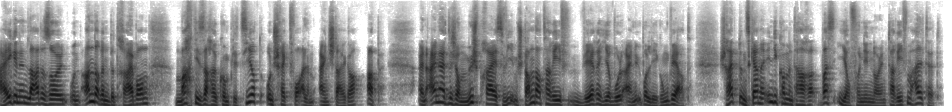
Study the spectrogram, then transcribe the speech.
eigenen Ladesäulen und anderen Betreibern macht die Sache kompliziert und schreckt vor allem Einsteiger ab. Ein einheitlicher Mischpreis wie im Standardtarif wäre hier wohl eine Überlegung wert. Schreibt uns gerne in die Kommentare, was ihr von den neuen Tarifen haltet.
